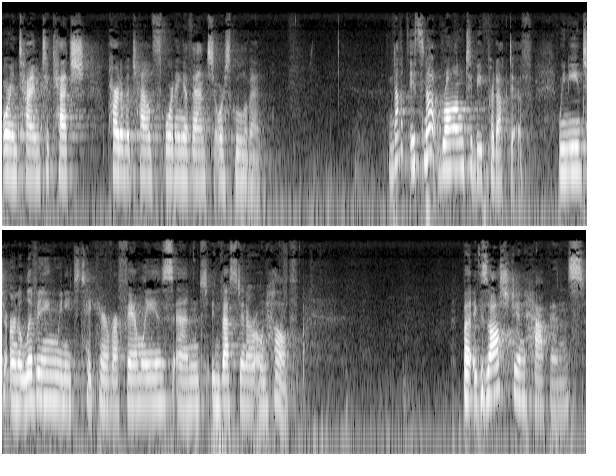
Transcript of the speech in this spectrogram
or in time to catch part of a child's sporting event or school event. Not, it's not wrong to be productive. We need to earn a living, we need to take care of our families and invest in our own health. But exhaustion happens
